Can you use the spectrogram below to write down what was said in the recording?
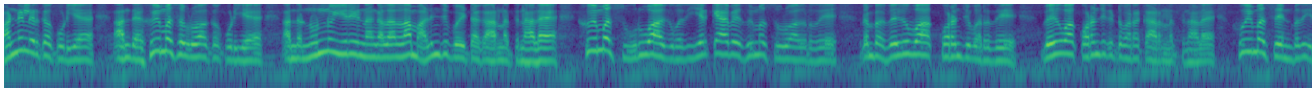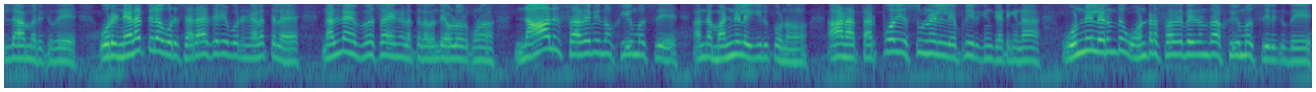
மண்ணில் இருக்கக்கூடிய அந்த ஹியூமஸை உருவாக்கக்கூடிய அந்த நுண்ணுயிரினங்கள் எல்லாம் அழிஞ்சு போயிட்ட காரணத்தினால ஹியூமஸ் உருவாகுவது இயற்கையாகவே ஹியூமஸ் உருவாகிறது ரொம்ப வெகுவாக குறைஞ்சு வருது. வெகுவாக குறைஞ்சிக்கிட்டு வர காரணத்தினால ஹியூமஸ் என்பது இல்லாமல் இருக்குது. ஒரு நிலத்தில் ஒரு சராசரி ஒரு நிலத்தில் நல்ல விவசாய நிலத்தில் வந்து எவ்வளோ இருக்கணும்? நாலு சதவீதம் ஹியூமஸ்ஸு அந்த மண்ணில் இருக்கணும். ஆனால் தற்போதைய சூழ்நிலையில் எப்படி இருக்குன்னு கேட்டிங்கன்னா ஒன்றிலிருந்து ஒன்றரை சதவீதம் தான் ஹியூமஸ் இருக்குது.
